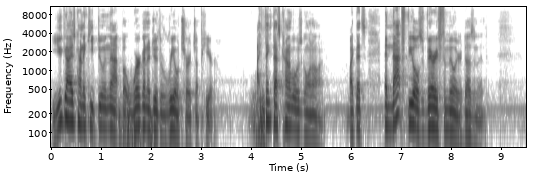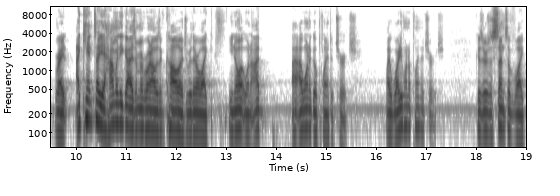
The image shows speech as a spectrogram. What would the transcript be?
You guys kind of keep doing that, but we're going to do the real church up here. I think that's kind of what was going on. Like that's, and that feels very familiar, doesn't it? Right? I can't tell you how many guys I remember when I was in college where they were like, you know what, when I, I, I want to go plant a church. Like, why do you want to plant a church? Because there's a sense of like,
